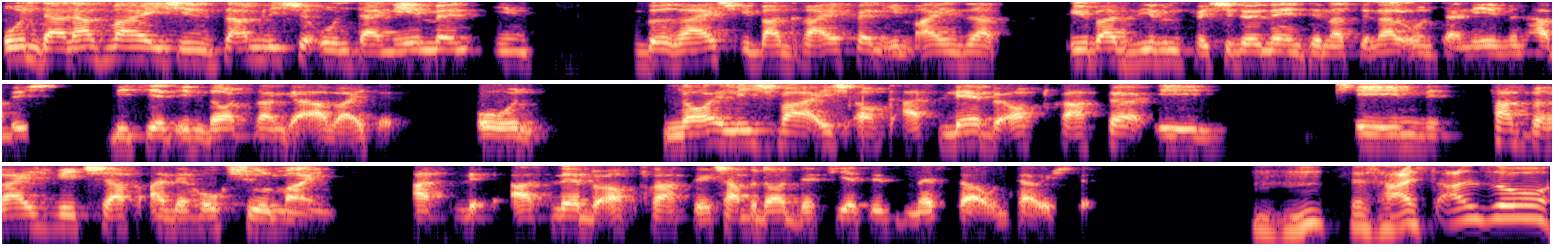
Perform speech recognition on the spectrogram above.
Und danach war ich in sämtliche Unternehmen im Bereich übergreifend im Einsatz. Über sieben verschiedene internationale Unternehmen habe ich bis jetzt in Deutschland gearbeitet. Und neulich war ich auch als Lehrbeauftragter in im Fachbereich Wirtschaft an der Hochschule Mainz als, als Lehrbeauftragter. Ich habe dort das vierte Semester unterrichtet. Mhm. Das heißt also,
